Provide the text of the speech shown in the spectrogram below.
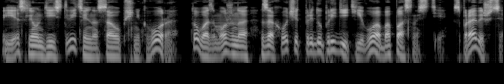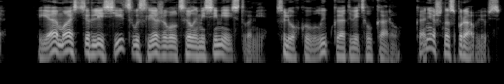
Если он действительно сообщник вора, то, возможно, захочет предупредить его об опасности. Справишься?» «Я мастер лисиц выслеживал целыми семействами», — с легкой улыбкой ответил Карл. «Конечно, справлюсь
